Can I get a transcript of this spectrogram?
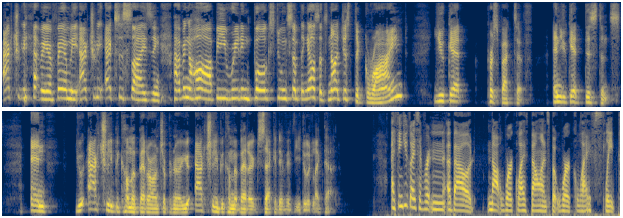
actually having a family, actually exercising, having a hobby, reading books, doing something else. It's not just the grind. You get perspective and you get distance. And you actually become a better entrepreneur. You actually become a better executive if you do it like that. I think you guys have written about not work life balance, but work life sleep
